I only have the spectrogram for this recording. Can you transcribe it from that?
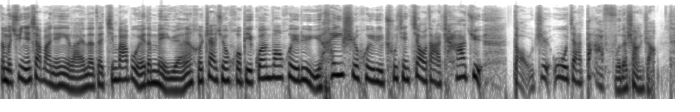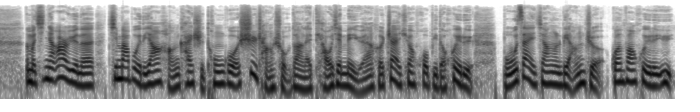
那么，去年下半年以来呢，在津巴布韦的美元和债券货币比官方汇率与黑市汇率出现较大差距，导致物价大幅的上涨。那么今年二月呢，津巴布韦的央行开始通过市场手段来调节美元和债券货币的汇率，不再将两者官方汇率预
